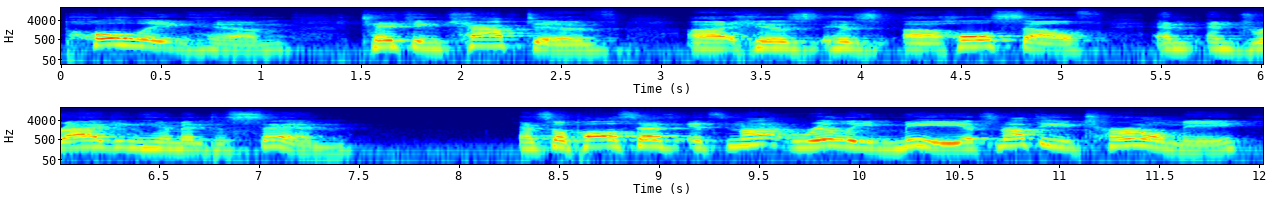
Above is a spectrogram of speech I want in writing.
pulling him, taking captive uh, his, his uh, whole self and, and dragging him into sin. And so Paul says, it's not really me. It's not the eternal me.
